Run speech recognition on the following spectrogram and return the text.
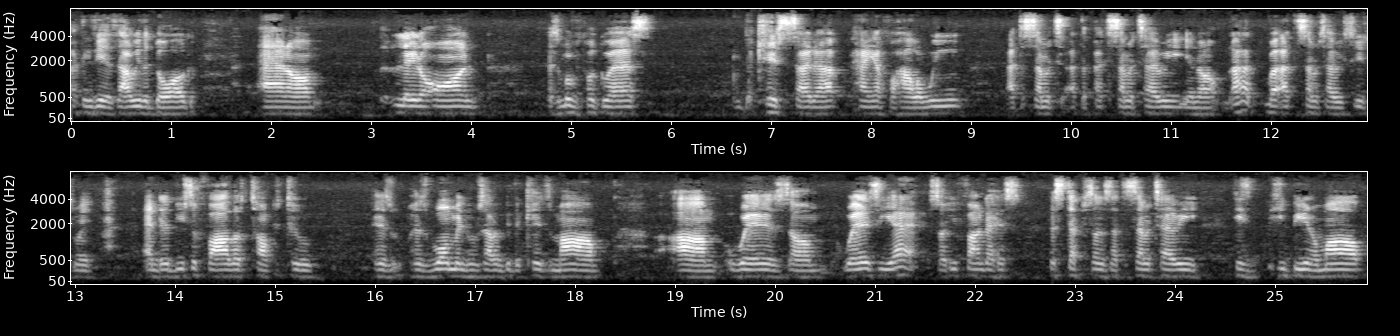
I think yeah Zowie the dog, and um, later on, as the movie progressed, the kids decided to hang out for Halloween at the cemetery at the pet cemetery, you know, not at, at the cemetery, excuse me, and the abusive father talking to his his woman who's having to be the kid's mom. Um, where's um, where's he at? So he found out his his stepson's at the cemetery. He's he beating him up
